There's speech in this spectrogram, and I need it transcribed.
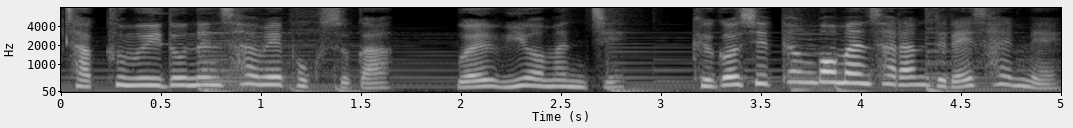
작품 의도는 사회 복수가 왜 위험한지 그것이 평범한 사람들의 삶에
